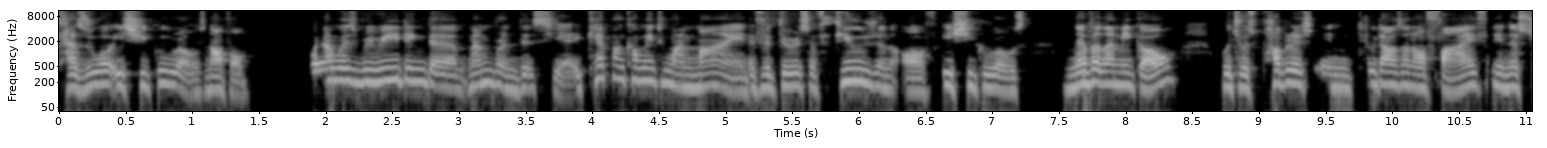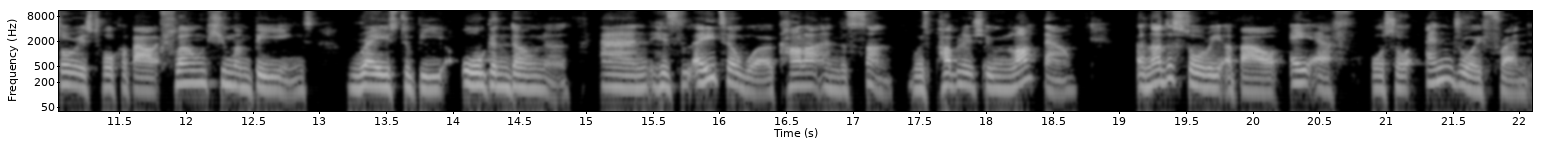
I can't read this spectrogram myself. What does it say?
Kazuo Ishiguro's novel. When I was rereading the Membrane this year, it kept on coming to my mind if there is a fusion of Ishiguro's Never Let Me Go which was published in 2005. In the stories talk about cloned human beings raised to be organ donors. And his later work, Klara and the Sun, was published during lockdown. Another story about AF, also android friend,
